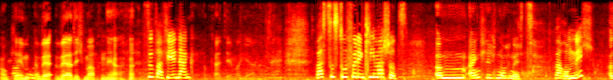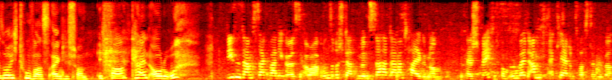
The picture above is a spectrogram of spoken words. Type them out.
Okay, wer- werde ich machen, ja. Super, vielen Dank. Kein Thema, gerne. Was tust du für den Klimaschutz? Ähm, eigentlich noch nichts. Warum nicht? Also ich tue was eigentlich schon. Ich fahre kein Auto. Diesen Samstag war die Earth Hour. Unsere Stadt Münster hat daran teilgenommen. Herr Specht vom Umweltamt erklärt uns was darüber.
